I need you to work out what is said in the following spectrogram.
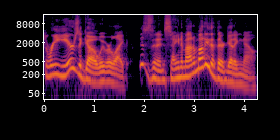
three years ago, we were like, this is an insane amount of money that they're getting now.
